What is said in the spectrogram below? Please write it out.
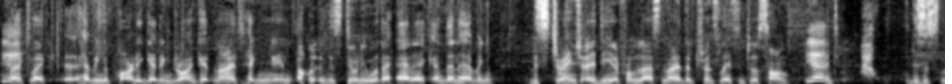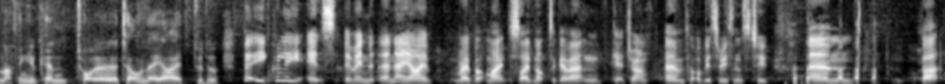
Yeah. like like uh, having a party, getting drunk at night, hanging in out in the studio with a headache, and then having this strange idea from last night that translates into a song. Yeah. And how, this is nothing you can uh, tell an AI to do. But equally, it's, I mean, an AI robot might decide not to go out and get drunk um, for obvious reasons too. Um, but,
